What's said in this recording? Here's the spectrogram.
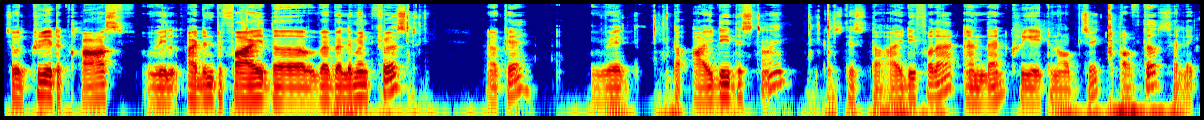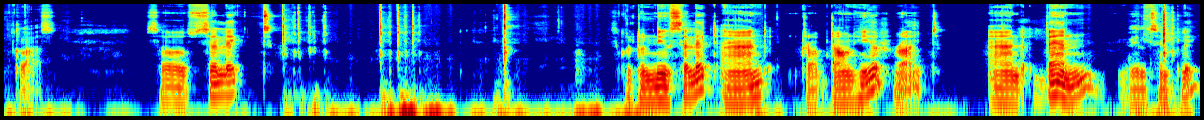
so we'll create a class. We'll identify the web element first okay with the id this time because this is the id for that and then create an object of the select class. So select is equal to new select and drop down here right? And then we'll simply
